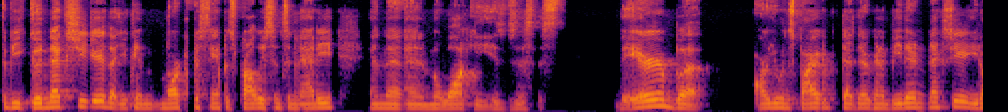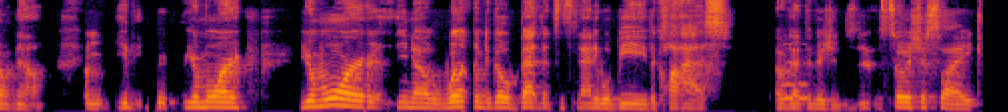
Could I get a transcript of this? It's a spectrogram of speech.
to be good next year that you can mark a stamp is probably Cincinnati, and then Milwaukee is just there. But are you inspired that they're going to be there next year? You don't know um, you you're more you're more you know willing to go bet that Cincinnati will be the class of that division. So it's just like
